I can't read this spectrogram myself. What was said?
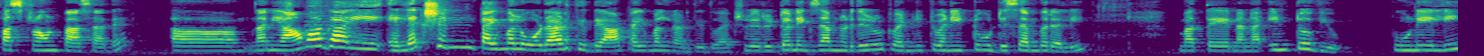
ಫಸ್ಟ್ ರೌಂಡ್ ಪಾಸ್ ಆದೆ. ನಾನು ಯಾವಾಗ ಈ ಎಲೆಕ್ಷನ್ ಟೈಮಲ್ಲಿ ಓಡಾಡ್ತಿದ್ದೆ, ಆ ಟೈಮಲ್ಲಿ ನಡೆದಿದ್ದು. ಆ್ಯಕ್ಚುಲಿ ರಿಟರ್ನ್ ಎಕ್ಸಾಮ್ ನಡೆದಿದ್ದು ಟ್ವೆಂಟಿ ಟ್ವೆಂಟಿ ಟು ಡಿಸೆಂಬರಲ್ಲಿ ಮತ್ತು ನನ್ನ ಇಂಟರ್ವ್ಯೂ ಪುಣೇಲಿ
